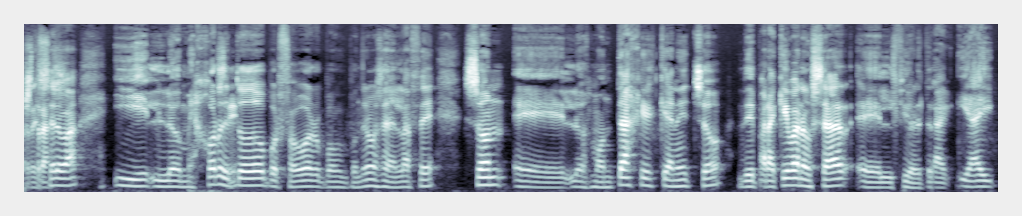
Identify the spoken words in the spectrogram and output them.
reserva. Y lo mejor de Sí. todo, por favor, pon- pondremos el enlace, son eh, los montajes que han hecho de para qué van a usar el Cybertruck. Y hay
